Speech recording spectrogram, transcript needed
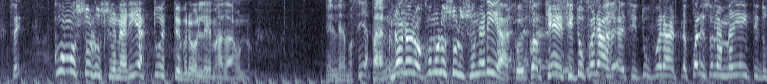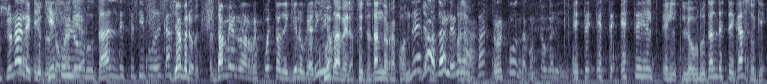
Entonces, ¿Cómo solucionarías tú este problema, Dauno? El de Hermosilla, para mí. No, no, no, ¿cómo lo cu- qué? Si tú fueras, si tú fueras, ¿cuáles son las medidas institucionales que Es tú que eso es lo brutal de este tipo de casos. Ya, pero dame una respuesta de qué es lo que harías. Chuta, pero estoy tratando de responder. Ya, dale, no, la par. responda con todo cariño. Este, este, este es el- el- lo brutal de este caso, que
